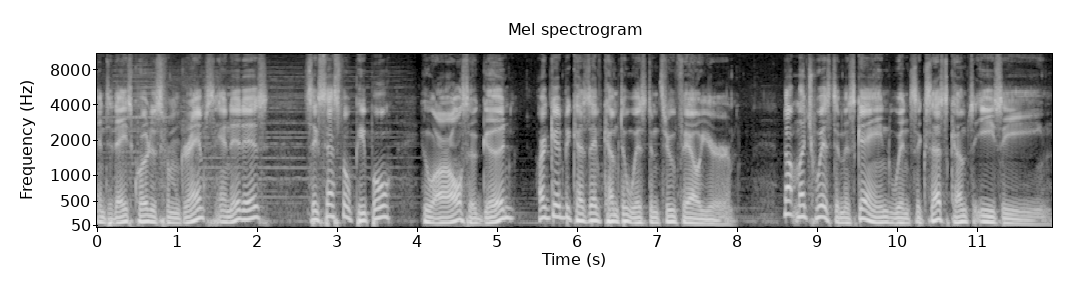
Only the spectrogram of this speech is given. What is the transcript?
And today's quote is from Gramps, and it is Successful people who are also good are good because they've come to wisdom through failure. Not much wisdom is gained when success comes easy.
